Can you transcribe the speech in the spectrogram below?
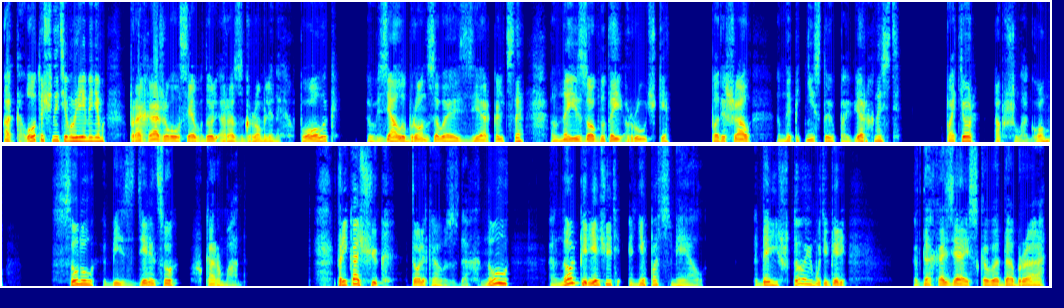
А колоточный тем временем прохаживался вдоль разгромленных полок, взял бронзовое зеркальце на изогнутой ручке, подышал на пятнистую поверхность, потер обшлагом, сунул безделицу в карман. Приказчик только вздохнул, но перечить не посмел. Да и что ему теперь до хозяйского добра?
